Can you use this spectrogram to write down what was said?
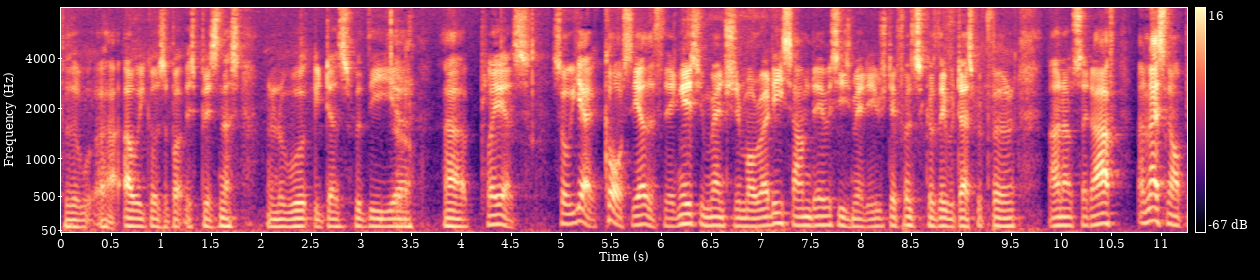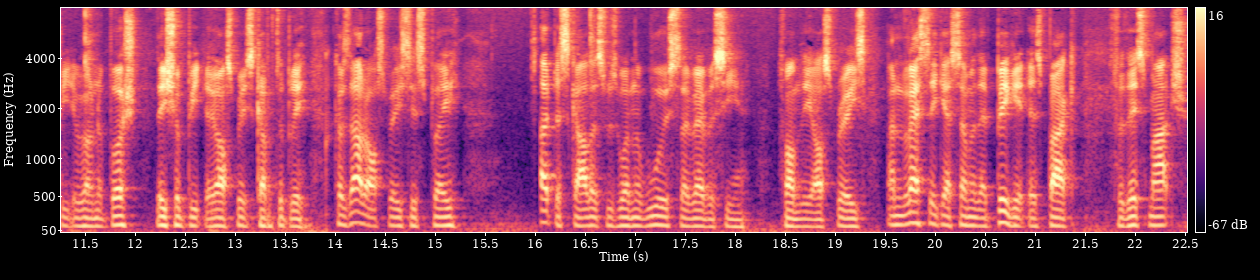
for the uh, how he goes about his business and the work he does with the uh, uh, players. So yeah, of course. The other thing is you mentioned him already. Sam Davis. He's made a huge difference because they were desperate for an outside half. And let's not beat around the bush. They should beat the Ospreys comfortably because that Ospreys display at the Scarlets was one of the worst I've ever seen from the Ospreys. Unless they get some of their big hitters back for this match.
